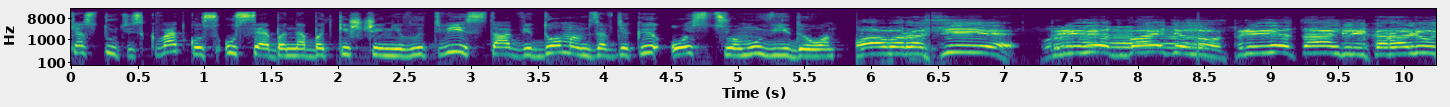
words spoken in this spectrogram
Кястутіс Кветкус у себе на батьківщині в Литві став відомим завдяки ось цьому відео. Слава России! Привет Байдену! Привет Англии, королю!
